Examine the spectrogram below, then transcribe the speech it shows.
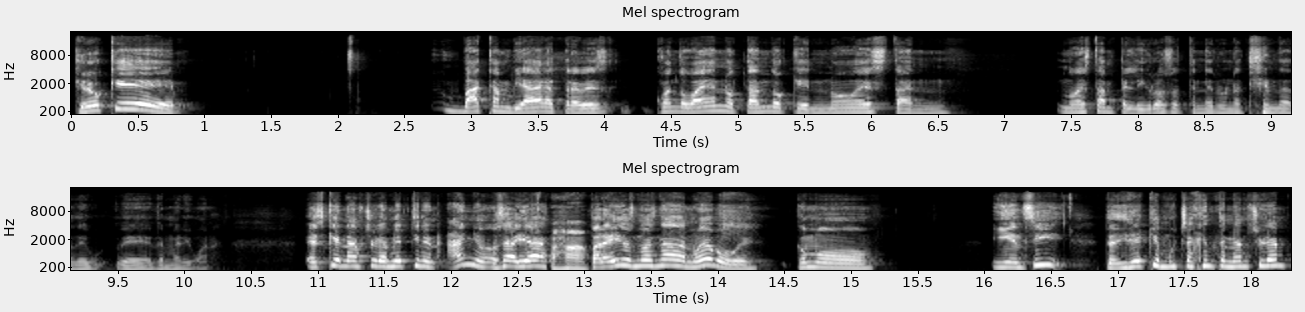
Creo que va a cambiar a través. Cuando vayan notando que no es tan. No es tan peligroso tener una tienda de, de- de marihuana. Es que en Amsterdam ya tienen años. O sea, ya. Ajá. Para ellos no es nada nuevo, güey. Como. Y en sí, te diré que mucha gente en Amsterdam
